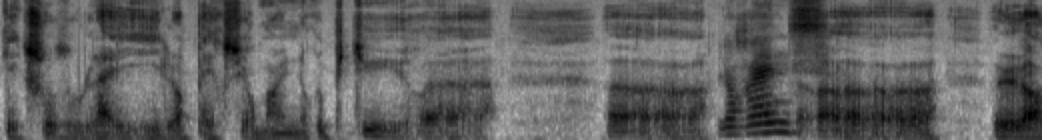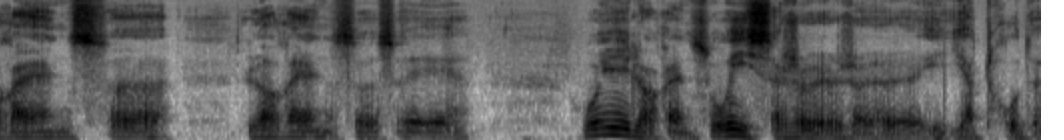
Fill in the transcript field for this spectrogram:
quelque chose où là, il opère sûrement une rupture. Euh, euh, Lorenz Lorenz, Lorenz, c'est... Oui, Lorenz, oui, ça, je, il y a trop de,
